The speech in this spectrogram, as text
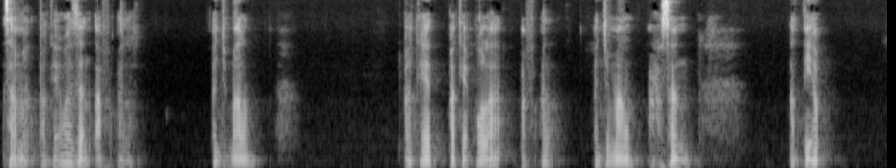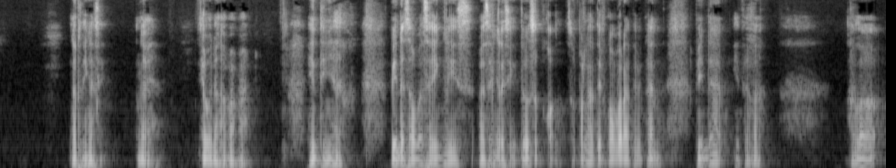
sama pakai wazan af'al ajmal pakai pakai pola af'al ajmal ahsan. Atiap. Ngerti gak sih? Nggak ya? Ya udah nggak apa-apa. Intinya beda sama bahasa Inggris. Bahasa Inggris itu superlatif komparatif kan beda gitu loh. Kalau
